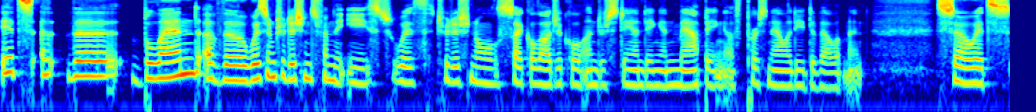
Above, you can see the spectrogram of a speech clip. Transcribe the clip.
It's uh, the blend of the wisdom traditions from the East with traditional psychological understanding and mapping of personality development. So it's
